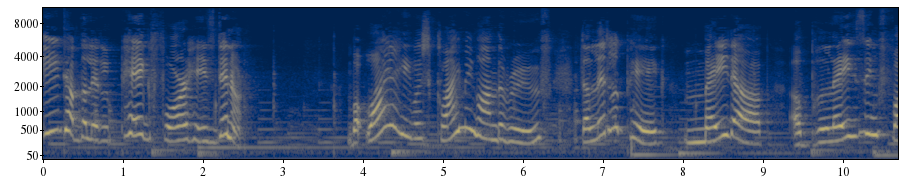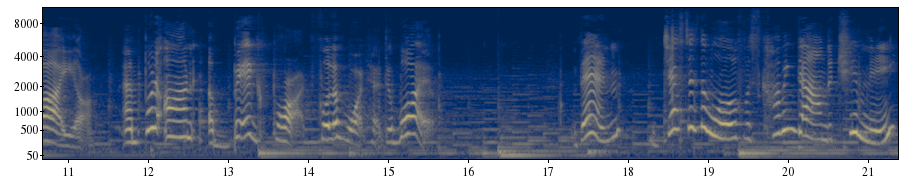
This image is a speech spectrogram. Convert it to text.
eat up the little pig for his dinner. But while he was climbing on the roof, the little pig made up a blazing fire and put on a big pot full of water to boil. Then, just as the wolf was coming down the chimney,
